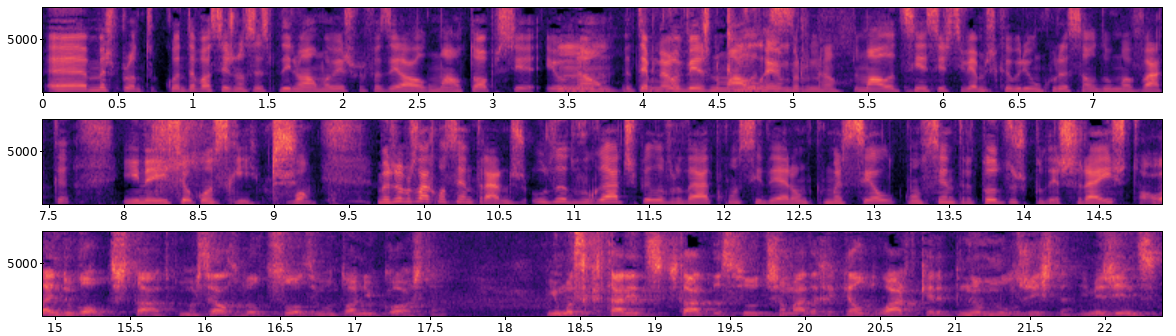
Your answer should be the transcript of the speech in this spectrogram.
Ah, mas pronto, quanto a vocês, não sei se pediram alguma vez para fazer alguma autópsia, eu não. Até porque não, uma vez numa aula, lembro, de, não. numa aula de ciências tivemos que abrir um coração de uma vaca e nem isso eu consegui. Bom, mas vamos lá concentrar-nos. Os advogados pela verdade consideram que Marcelo concentra todos os poderes. Será isto? Além do golpe de Estado com Marcelo Rebelo de Sousa e o António Costa e uma secretária de Estado da Saúde chamada Raquel Duarte, que era pneumologista, imagine-se,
